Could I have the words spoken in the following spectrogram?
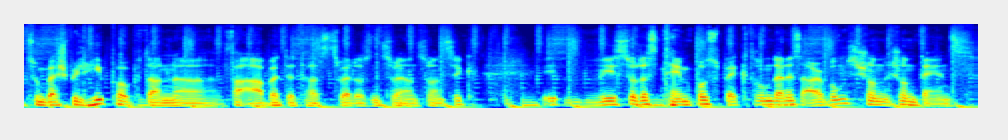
zum Beispiel Hip-Hop, dann äh, verarbeitet hast 2022. Wie ist so das Tempospektrum deines Albums? Schon, schon Dance?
